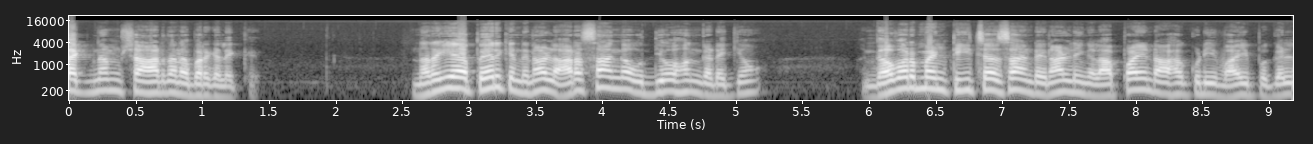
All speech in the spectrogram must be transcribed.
லக்னம் சார்ந்த நபர்களுக்கு நிறைய பேருக்கு இந்த நாள் அரசாங்க உத்தியோகம் கிடைக்கும். கவர்மெண்ட் டீச்சர்ஸாக இன்றைய நாள் நீங்கள் அப்பாயிண்ட் ஆகக்கூடிய வாய்ப்புகள்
